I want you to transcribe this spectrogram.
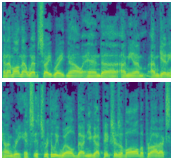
And I'm on that website right now. And uh, I mean, I'm I'm getting hungry. It's it's really well done. You got pictures of all the products,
